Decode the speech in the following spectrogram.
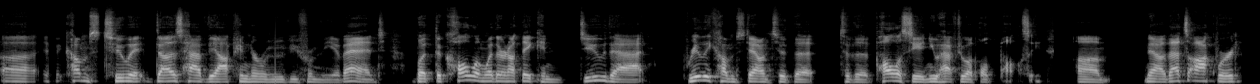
uh, if it comes to it, does have the option to remove you from the event, but the call on whether or not they can do that really comes down to the to the policy, and you have to uphold the policy. Um, now that's awkward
